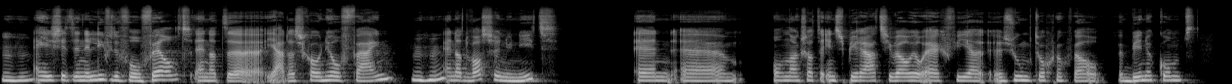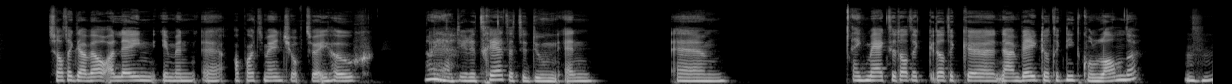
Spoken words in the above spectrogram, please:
Mhm, En je zit in een liefdevol veld. En dat, eh, ja, dat is gewoon heel fijn. mhm. En dat was er nu niet. En ehm, ondanks dat de inspiratie wel heel erg via eh, Zoom toch nog wel binnenkomt, zat ik daar wel alleen in mijn eh, appartementje op twee hoog Oh ja. eh, die retraite te doen. En ehm, ik merkte dat ik, dat ik na een week dat ik niet kon landen. Mhm.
